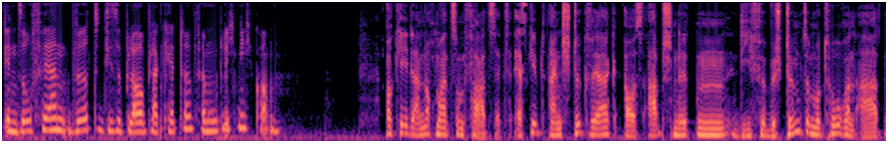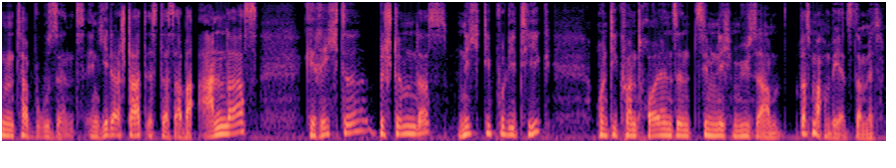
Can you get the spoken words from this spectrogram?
insofern wird diese blaue Plakette vermutlich nicht kommen. Okay, dann nochmal zum Fazit. Es gibt ein Stückwerk aus Abschnitten, die für bestimmte Motorenarten tabu sind. In jeder Stadt ist das aber anders. Gerichte bestimmen das, nicht die Politik. Und die Kontrollen sind ziemlich mühsam. Was machen wir jetzt damit?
